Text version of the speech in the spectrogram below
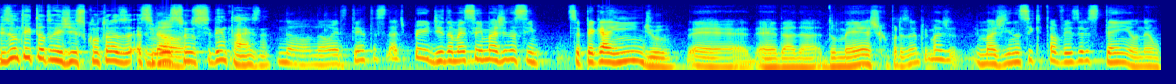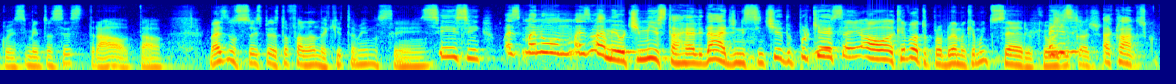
Eles não têm tanto registro quanto as, as civilizações ocidentais, né? Não, não, eles têm até cidade perdida, mas você imagina assim, você pegar índio é, é, da, da- do México, por exemplo, imagi- imagina-se que talvez eles tenham, né, um conhecimento ancestral tal. Mas não sei se eu estou falando aqui, também não sei. Sim, sim. Mas, mas, não, mas não é meio otimista a realidade nesse sentido? Porque. Não sei. Ó, quer ver outro problema que é muito sério? Que hoje acho... Ah, claro, desculpa.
